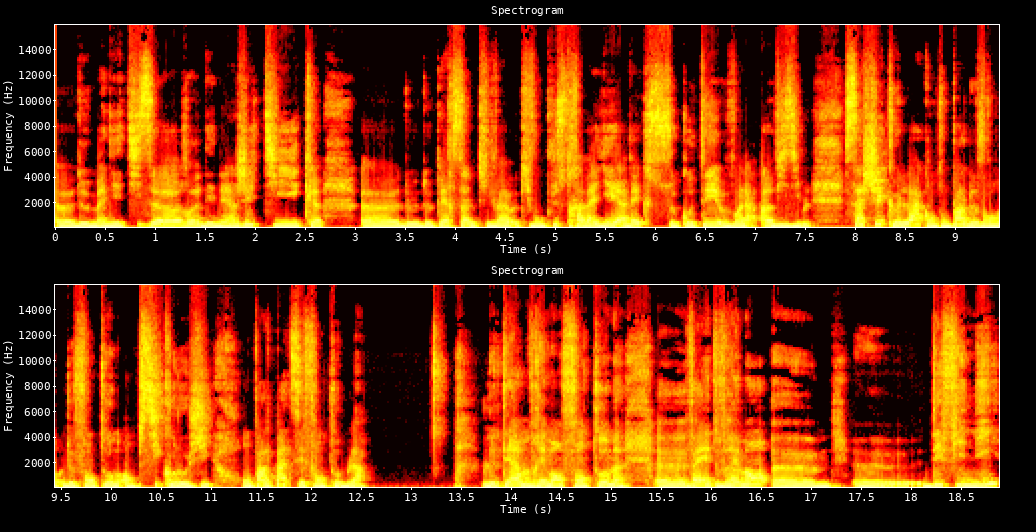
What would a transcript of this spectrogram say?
de magnétiseurs, d'énergétiques, de, de, personnes qui, va, qui vont plus travailler avec ce côté voilà invisible. Sachez que là, quand on parle de fantômes en psychologie, on parle pas de ces fantômes-là. Le terme vraiment fantôme euh, va être vraiment euh, euh, défini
